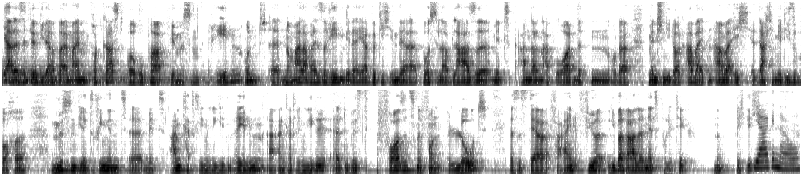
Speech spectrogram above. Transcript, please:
Ja, da sind wir wieder bei meinem Podcast Europa, wir müssen reden. Und äh, normalerweise reden wir da ja wirklich in der Brüsseler Blase mit anderen Abgeordneten oder Menschen, die dort arbeiten. Aber ich äh, dachte mir, diese Woche müssen wir dringend äh, mit Ann-Kathrin reden. Äh, Ann-Kathrin Riedel, äh, du bist Vorsitzende von LOAD. Das ist der Verein für liberale Netzpolitik ne? Richtig? Ja, genau.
